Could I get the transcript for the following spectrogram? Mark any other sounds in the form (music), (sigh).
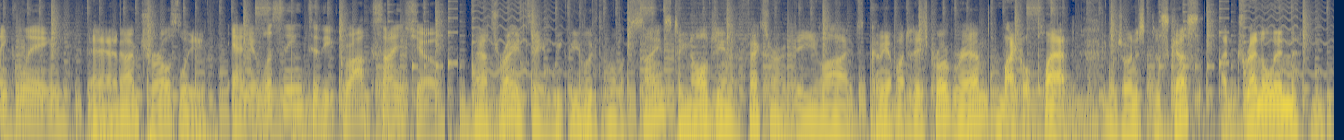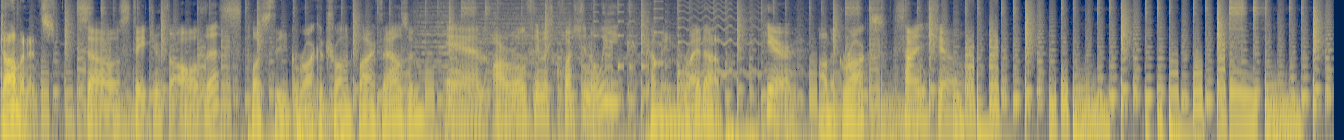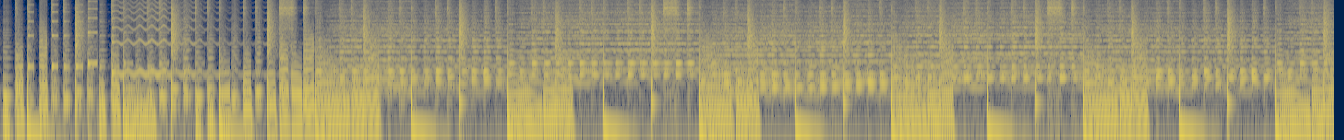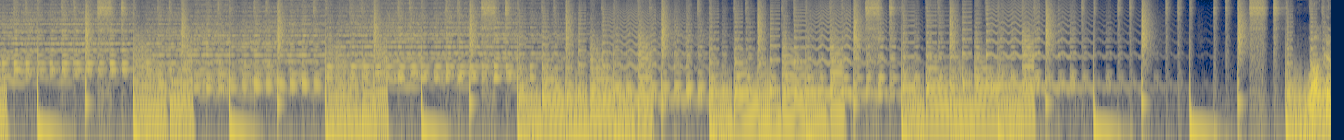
Frank Ling. And I'm Charles Lee. And you're listening to the Grok Science Show. That's right, it's a weekly look at the world of science, technology, and their effects on our daily lives. Coming up on today's program, Michael Platt will join us to discuss adrenaline dominance. So stay tuned for all of this. Plus the Grokatron 5000. And our world famous question a week. Coming right up. Here. On the Groks Science Show.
